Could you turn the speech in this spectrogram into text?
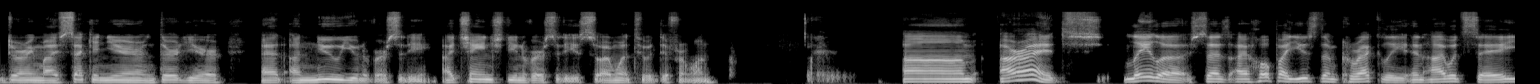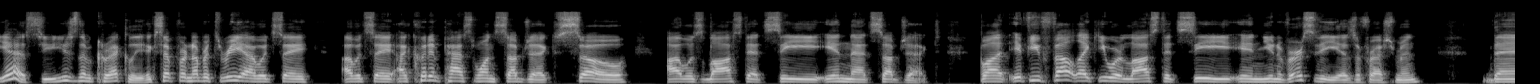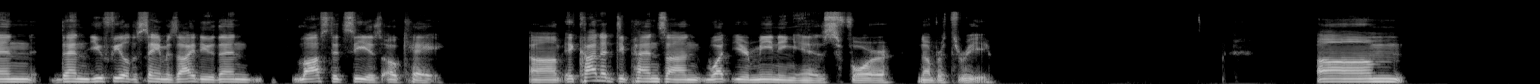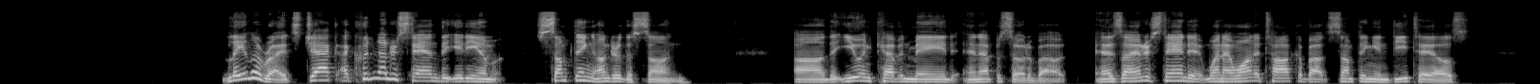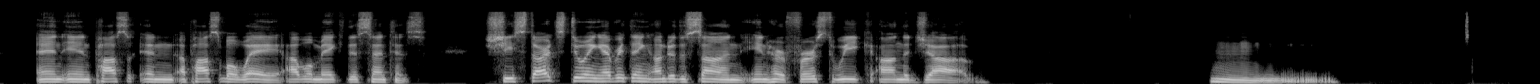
during my second year and third year at a new university. I changed universities, so I went to a different one. Um, all right. Layla says, I hope I use them correctly. And I would say, yes, you use them correctly. Except for number three, I would say, I would say I couldn't pass one subject, so I was lost at sea in that subject. But if you felt like you were lost at sea in university as a freshman, then then you feel the same as I do, then Lost at Sea is okay. Um, it kind of depends on what your meaning is for number three. Um, Layla writes, Jack, I couldn't understand the idiom something under the sun uh, that you and Kevin made an episode about. as I understand it, when I want to talk about something in details and in poss- in a possible way, I will make this sentence. She starts doing everything under the sun in her first week on the job. Hmm.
